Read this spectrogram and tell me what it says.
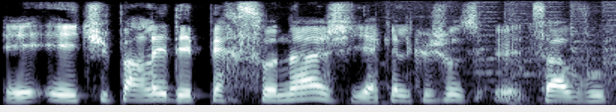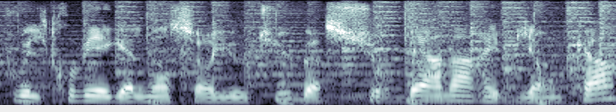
Et, et tu parlais des personnages. Il y a quelque chose. Ça, vous pouvez le trouver également sur YouTube, sur Bernard et Bianca.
